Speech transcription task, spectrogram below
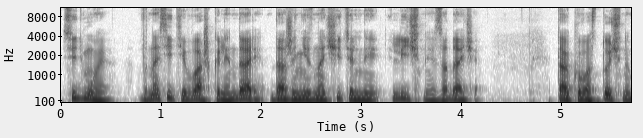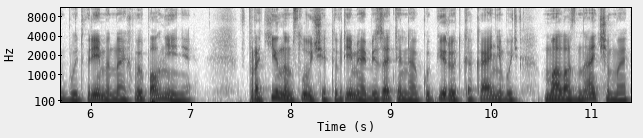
Седьмое. Вносите в ваш календарь даже незначительные личные задачи. Так у вас точно будет время на их выполнение. В противном случае это время обязательно оккупирует какая-нибудь малозначимая,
